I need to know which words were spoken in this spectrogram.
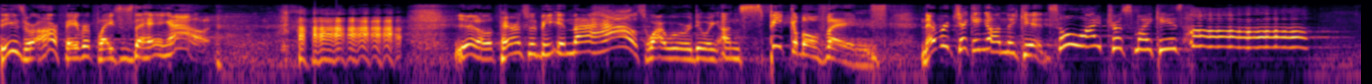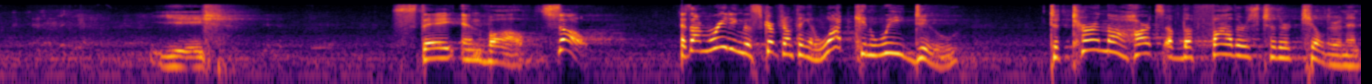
These were our favorite places to hang out. you know, the parents would be in the house while we were doing unspeakable things, never checking on the kids. Oh, I trust my kids. Ha! Yeesh. Stay involved. So, as I'm reading the scripture, I'm thinking, what can we do to turn the hearts of the fathers to their children. And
